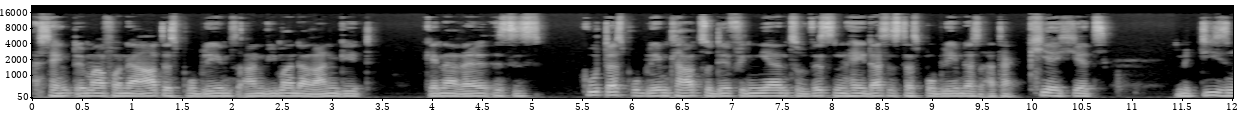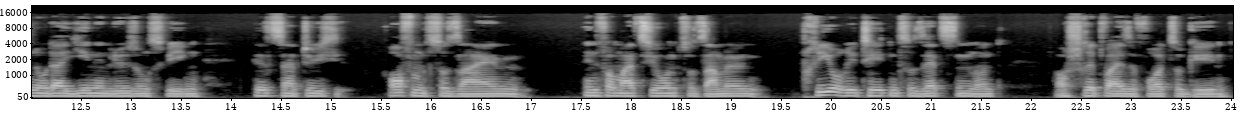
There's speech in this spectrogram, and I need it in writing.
Es hängt immer von der Art des Problems an, wie man da rangeht. Generell ist es gut, das Problem klar zu definieren, zu wissen, hey, das ist das Problem, das attackiere ich jetzt mit diesen oder jenen Lösungswegen. Hilft natürlich offen zu sein, Informationen zu sammeln, Prioritäten zu setzen und auch schrittweise vorzugehen.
